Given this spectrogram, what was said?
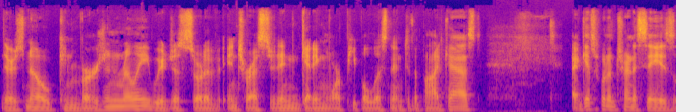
there's no conversion really. We're just sort of interested in getting more people listening to the podcast. I guess what I'm trying to say is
